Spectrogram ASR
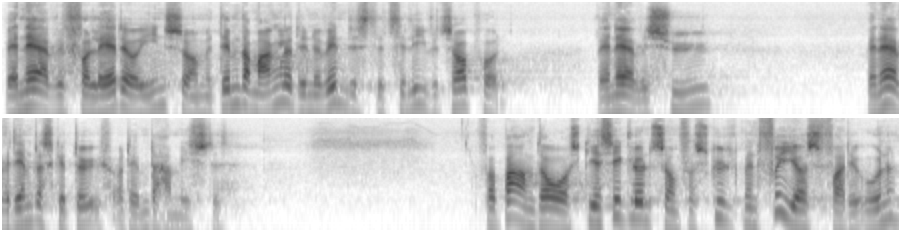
Vær nær ved forladte og ensomme, dem der mangler det nødvendigste til livets ophold. Vær nær ved syge. Vær nær ved dem, der skal dø og dem, der har mistet. Forbarm over os, giv os ikke løn som forskyldt, men fri os fra det onde.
